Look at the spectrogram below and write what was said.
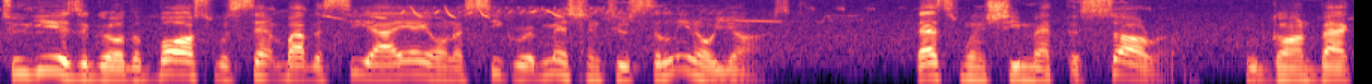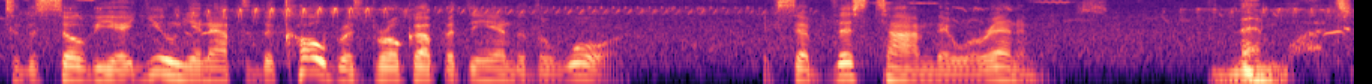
Two years ago, the boss was sent by the CIA on a secret mission to Tselinoyarsk. That's when she met the Sorrow, who'd gone back to the Soviet Union after the Cobras broke up at the end of the war. Except this time they were enemies. And then what?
